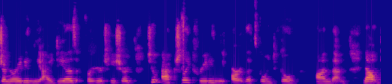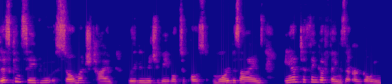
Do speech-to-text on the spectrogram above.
generating the ideas for your t shirt to actually creating the art that's going to go on them. Now, this can save you so much time, leading you to be able to post more designs and to think of things that are going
